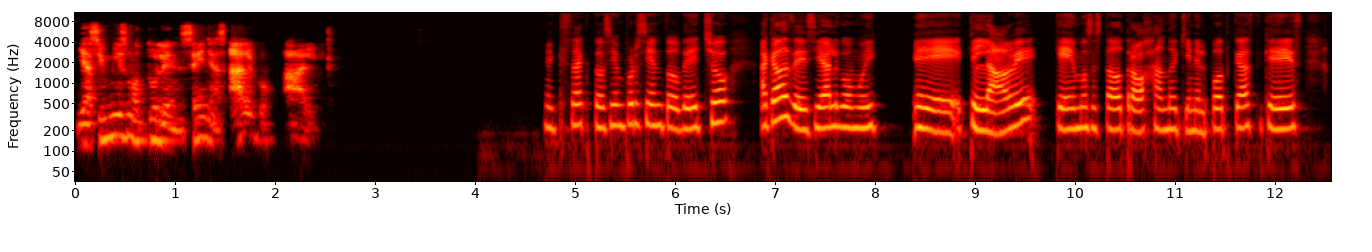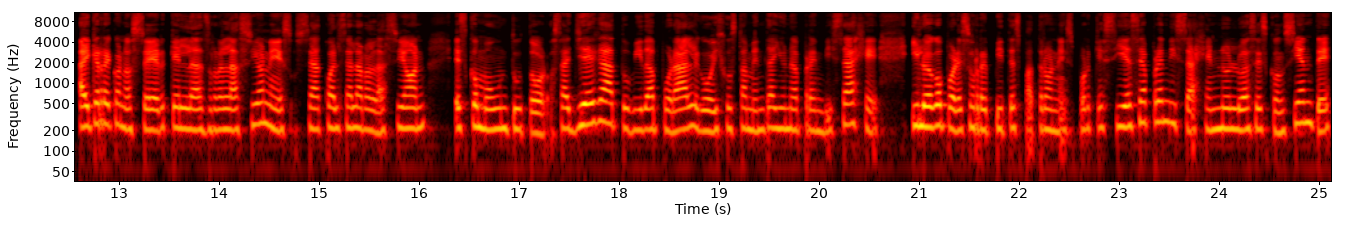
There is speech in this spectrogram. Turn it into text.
y asimismo tú le enseñas algo a alguien. Exacto, 100%. De hecho, acabas de decir algo muy eh, clave que hemos estado trabajando aquí en el podcast, que es hay que reconocer que las relaciones, o sea, cual sea la relación, es como un tutor, o sea, llega a tu vida por algo y justamente hay un aprendizaje y luego por eso repites patrones, porque si ese aprendizaje no lo haces consciente,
